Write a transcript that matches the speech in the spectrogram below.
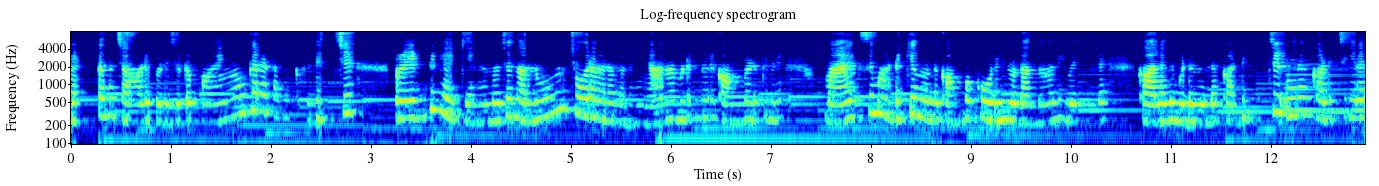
പെട്ടെന്ന് ചാടി പിടിച്ചിട്ട് ഭയങ്കരമായിട്ട് അങ്ങ് കടിച്ച് റെഡിയാക്കിയാണ് എന്ന് വെച്ചാൽ നല്ലോണം ചോര വരാൻ തുടങ്ങി. ഞാൻ അവിടെ നിന്ന് ഒരു കമ്പെടുത്ത് ഇവന് മാക്സിമം അടിക്കുന്നുണ്ട് കമ്പൊക്കെ ഒടിയുന്നുണ്ട് എന്നാലും ഇവന്റെ കാലൊന്നും വിടുന്നില്ല. കടിച്ച് ഇങ്ങനെ കടിച്ച് ഇങ്ങനെ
